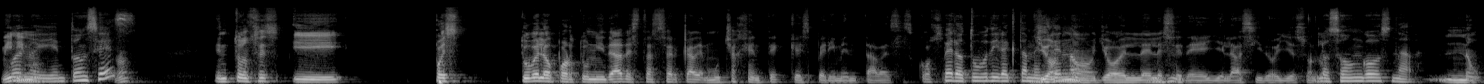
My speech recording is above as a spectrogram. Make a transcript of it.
Mínimo. Bueno, y entonces, ¿no? Entonces, y pues tuve la oportunidad de estar cerca de mucha gente que experimentaba esas cosas. pero tú directamente yo no. no, yo el LSD y el ácido y eso no. Los hongos, nada. No,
